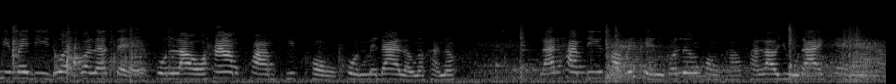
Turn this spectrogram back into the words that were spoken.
ที่ไม่ดีด้วยก็แล้วแต่คนเราห้ามความคิดของคนไม่ได้หรอกนะคะเนาะและทำดีเขาไม่เห็นก็เรื่องของเขาค่ะ เราอยู่ได้แค่นี้ค่ะ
